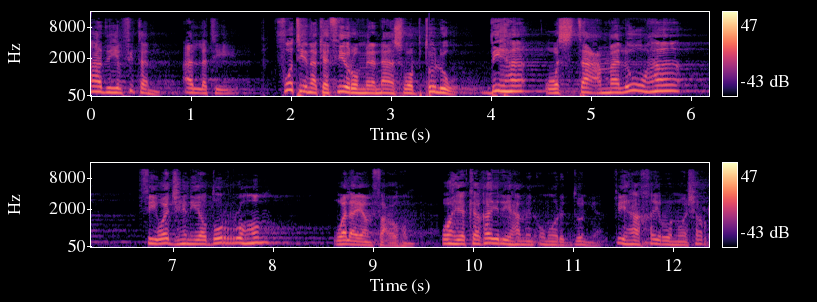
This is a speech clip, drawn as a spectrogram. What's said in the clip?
هذه الفتن التي فتن كثير من الناس وابتلوا بها واستعملوها في وجه يضرهم ولا ينفعهم. وهي كغيرها من أمور الدنيا. فيها خير وشر.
